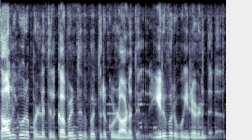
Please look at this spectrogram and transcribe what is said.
சாலையோர பள்ளத்தில் கவிழ்ந்து விபத்திற்குள்ளானதில் இருவர் உயிரிழந்தனர்.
